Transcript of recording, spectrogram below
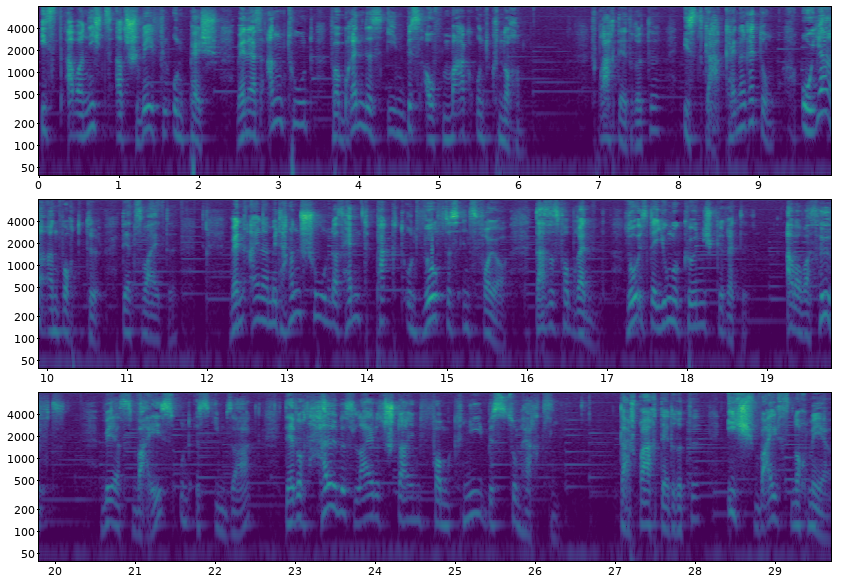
Ist aber nichts als Schwefel und Pech. Wenn er's antut, verbrennt es ihn bis auf Mark und Knochen. Sprach der dritte, ist gar keine Rettung. O ja, antwortete der zweite, wenn einer mit Handschuhen das Hemd packt und wirft es ins Feuer, dass es verbrennt, so ist der junge König gerettet. Aber was hilft's? Wer es weiß und es ihm sagt, der wird halbes Leibes Stein vom Knie bis zum Herzen. Da sprach der dritte, ich weiß noch mehr.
